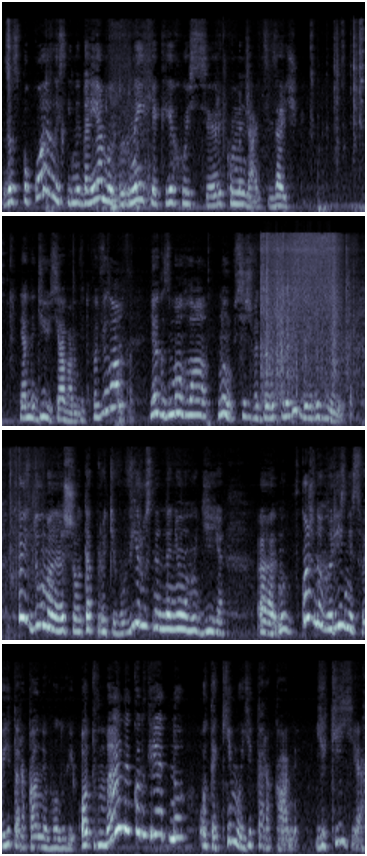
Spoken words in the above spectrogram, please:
заспокоїлись і не даємо дурних якихось рекомендацій. Зайчики. Я надіюсь, я вам відповіла, як змогла. Ну, всі ж ви дорослі люди і розумієте. Хтось думає, що те противовірусне на нього діє. Е, ну, в кожного різні свої таракани в голові. От в мене конкретно отакі мої таракани, які є.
